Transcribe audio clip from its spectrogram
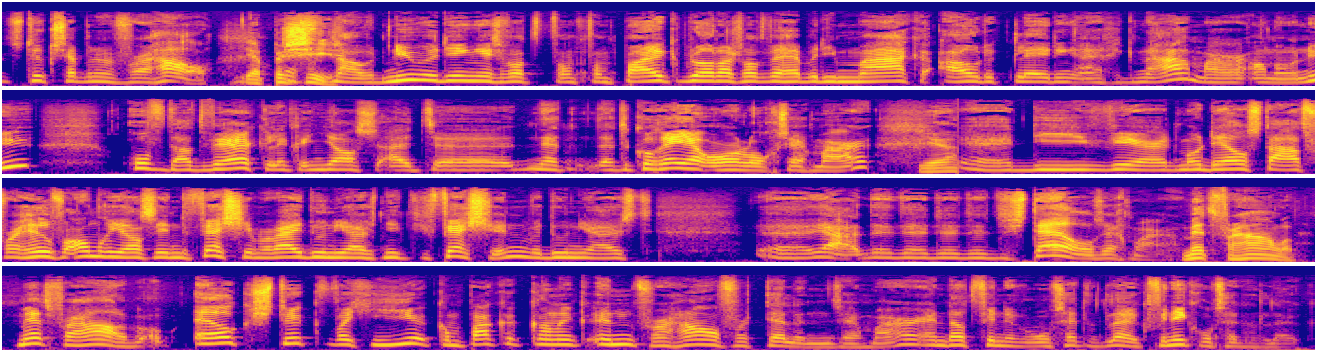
stuk, hebben een verhaal. Ja, precies. Nou, het nieuwe ding is wat van, van Pike Brothers, wat we hebben, die maken oude kleding eigenlijk na, maar anno nu. Of daadwerkelijk een jas uit, uh, net, uit de Korea-oorlog, zeg maar. Ja. Uh, die weer het model staat voor heel veel andere jassen in de fashion. Maar wij doen juist niet die fashion. We doen juist uh, ja, de, de, de, de, stijl, zeg maar. Met verhalen. Met verhalen. Op elk stuk wat je hier kan pakken, kan ik een verhaal vertellen, zeg maar. En dat vinden we ontzettend leuk. Vind ik ontzettend leuk.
